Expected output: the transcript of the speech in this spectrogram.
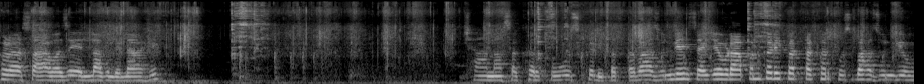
खळ असा आवाज यायला लागलेला आहे. छान असा खरपूस कढीपत्ता भाजून घ्यायचा आहे. जेवढा आपण कढीपत्ता खरपूस भाजून घेऊ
